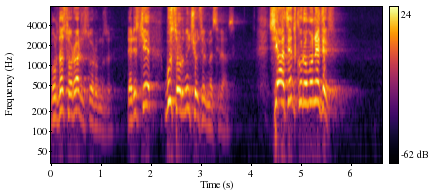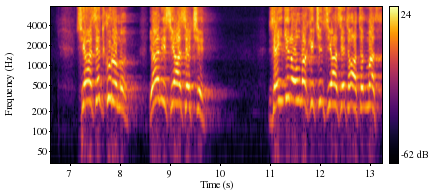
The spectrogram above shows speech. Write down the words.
Burada sorarız sorumuzu. Deriz ki bu sorunun çözülmesi lazım. Siyaset kurumu nedir? Siyaset kurumu yani siyasetçi zengin olmak için siyasete atılmaz.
